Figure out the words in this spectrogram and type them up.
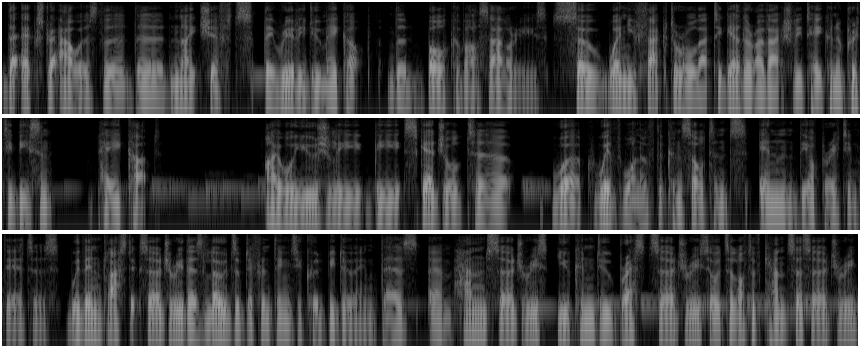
the extra hours, the, the night shifts, they really do make up the bulk of our salaries. So when you factor all that together, I've actually taken a pretty decent pay cut. I will usually be scheduled to work with one of the consultants in the operating theatres. Within plastic surgery, there's loads of different things you could be doing. There's um, hand surgeries, you can do breast surgery, so it's a lot of cancer surgery.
